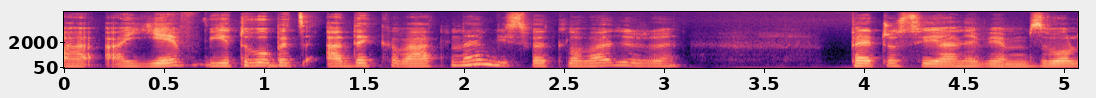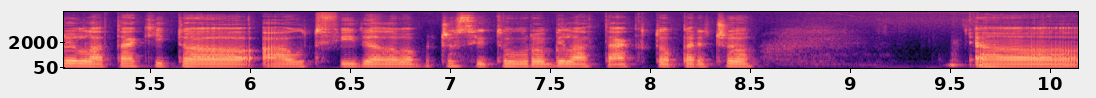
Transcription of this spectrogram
a, a je, je to vôbec adekvátne vysvetľovať, že prečo si, ja neviem, zvolila takýto outfit, alebo prečo si to urobila takto, prečo uh,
